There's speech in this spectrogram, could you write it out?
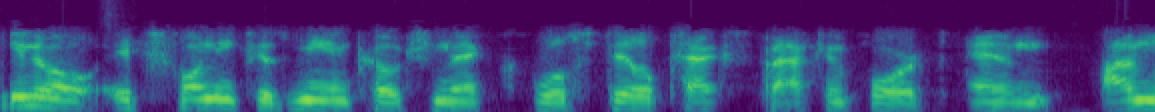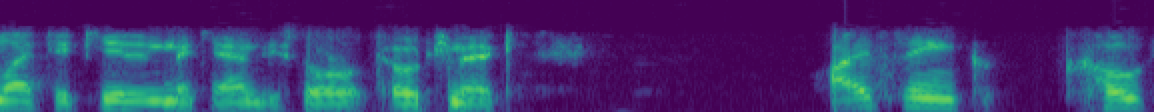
You know, it's funny because me and Coach Nick will still text back and forth, and I'm like a kid in a candy store with Coach Nick. I think Coach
